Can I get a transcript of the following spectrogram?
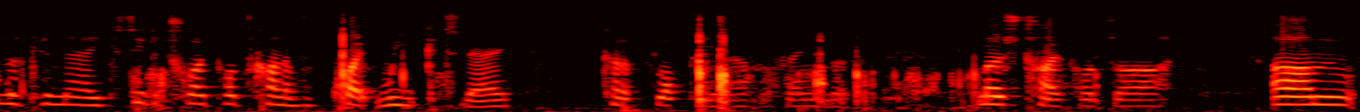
look in there. You can see the tripod's kind of quite weak today. It's kind of floppy and everything, but most tripods are. Um,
